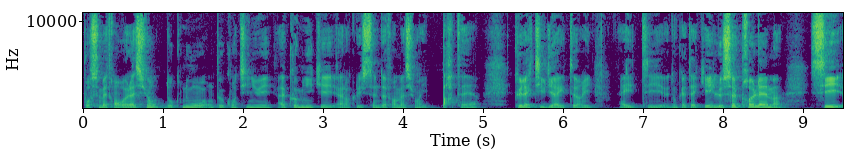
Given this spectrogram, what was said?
pour se mettre en relation. Donc nous, on peut continuer à communiquer alors que le système d'information est par terre, que l'Active Directory a été donc attaqué. Le seul problème, c'est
